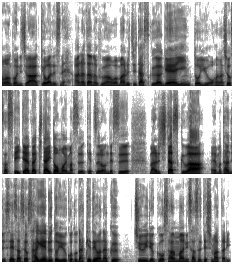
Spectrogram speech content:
うも、こんにちは。今日はですね、あなたの不安はマルチタスクが原因というお話をさせていただきたいと思います。結論です。マルチタスクは、えー、まあ、単純に生産性を下げるということだけではなく、注意力を散漫にさせてしまったり、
